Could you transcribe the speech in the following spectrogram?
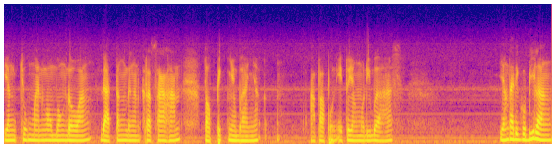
yang cuman ngomong doang datang dengan keresahan topiknya banyak apa pun itu yang mau dibahas. Yang tadi gue bilang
